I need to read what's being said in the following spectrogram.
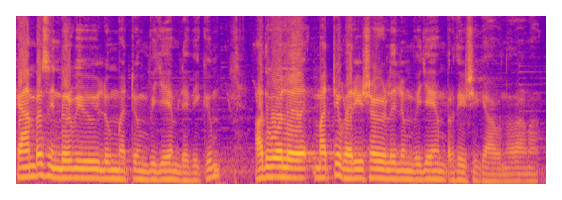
ക്യാമ്പസ് ഇന്റർവ്യൂവിലും മറ്റും വിജയം ലഭിക്കും. അതുപോലെ മറ്റ് പരീക്ഷകളിലും വിജയം പ്രതീക്ഷിക്കാവുന്നതാണ്.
